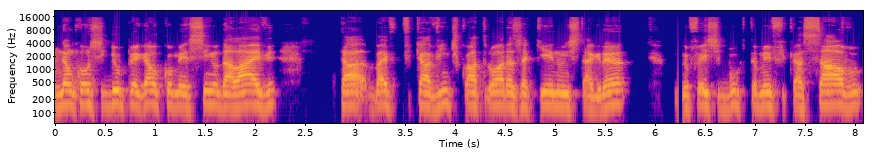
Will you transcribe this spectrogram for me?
não conseguiu pegar o comecinho da live, tá? Vai ficar 24 horas aqui no Instagram no Facebook também fica salvo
